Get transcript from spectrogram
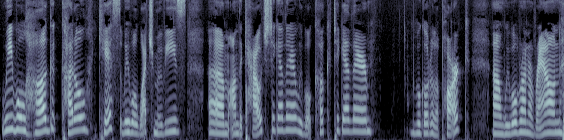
we will hug, cuddle, kiss, we will watch movies um, on the couch together, we will cook together, we will go to the park. Um, we will run around.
